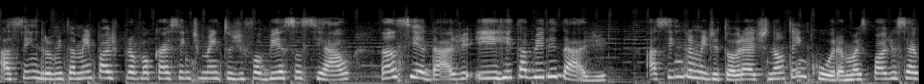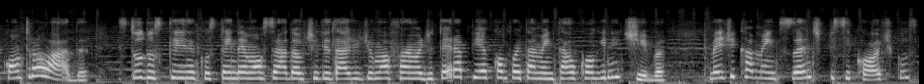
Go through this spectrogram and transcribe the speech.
a síndrome também pode provocar sentimentos de fobia social, ansiedade e irritabilidade. A síndrome de Tourette não tem cura, mas pode ser controlada. Estudos clínicos têm demonstrado a utilidade de uma forma de terapia comportamental cognitiva, medicamentos antipsicóticos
